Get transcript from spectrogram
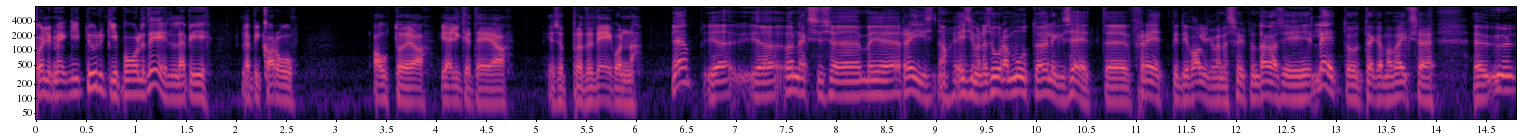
olimegi Türgi poole teel läbi, läbi karu auto ja jälgede ja, ja sõprade teekonna jah, ja, ja, ja õnneks siis äh, meie reis, noh, esimene suurem muutuja oligi see, et äh, Fred pidi Valgevenest sõitma tagasi Leetu, tegema väikse äh, ül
